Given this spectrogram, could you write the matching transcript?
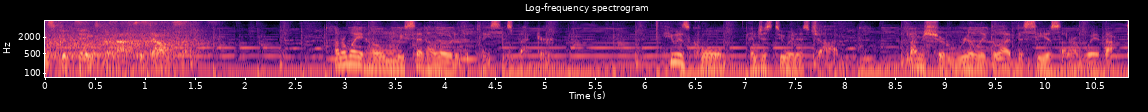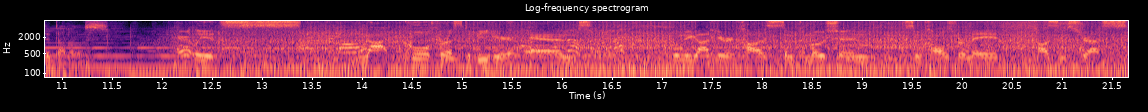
these good things, but that's the downside. On our way home, we said hello to the police inspector. He was cool and just doing his job, but I'm sure really glad to see us on our way back to Delos. apparently it's not cool for us to be here. And when we got here it caused some commotion some calls were made caused some stress.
